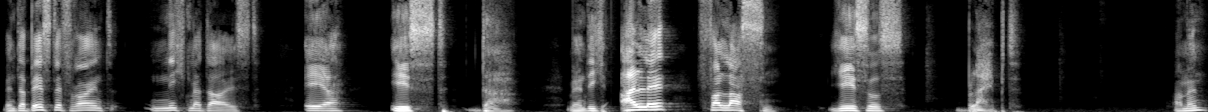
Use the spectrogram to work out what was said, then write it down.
wenn der beste Freund nicht mehr da ist, er ist da. Wenn dich alle verlassen, Jesus bleibt. Amen.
